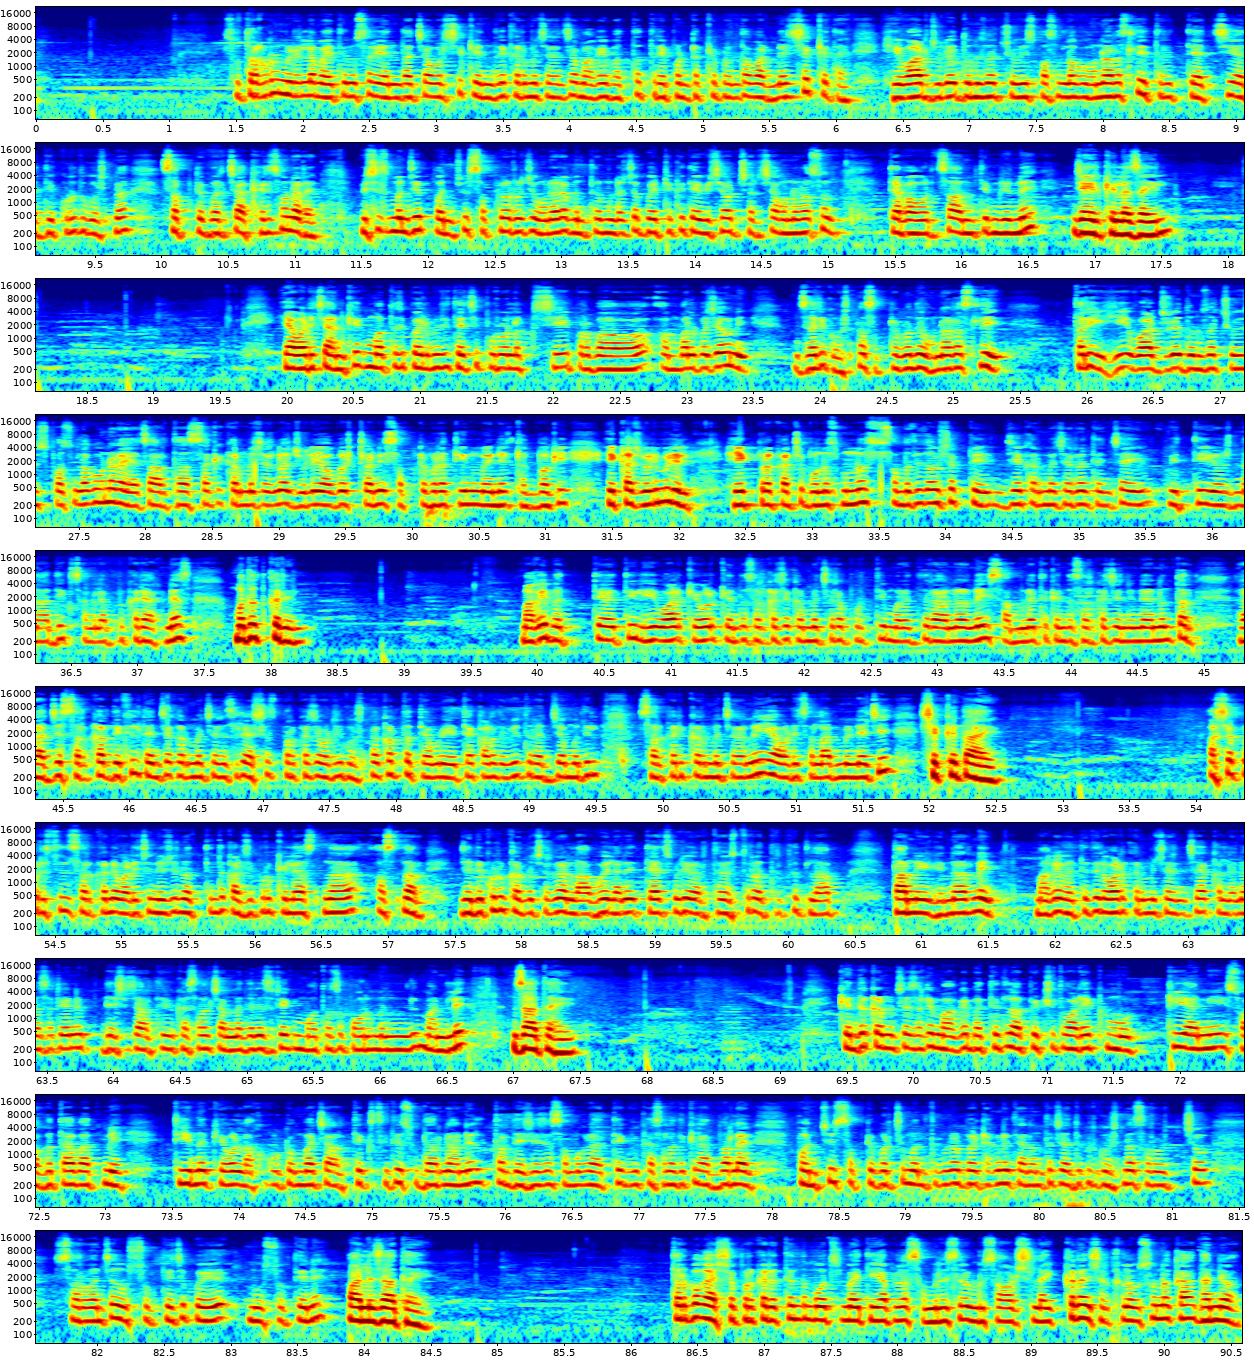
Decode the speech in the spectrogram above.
सूत्राकडून मिळालेल्या माहितीनुसार यंदाच्या वर्षी केंद्रीय कर्मचाऱ्यांच्या मागे भत्ता त्रेपन्न टक्केपर्यंत वाढण्याची शक्यता आहे. ही वाढ जुलै दोन हजार चोवीसपासून लागू होणार असली तरी त्याची अधिकृत घोषणा सप्टेंबरच्या अखेरीस होणार आहे. विशेष म्हणजे पंचवीस सप्टेंबर रोजी होणाऱ्या मंत्रिमंडळाच्या बैठकीत या विषयावर चर्चा होणार असून त्याबाबतचा अंतिम निर्णय जाहीर केला जाईल. या वाढीची आणखी एक महत्त्वाची पैलू म्हणजे त्याची पूर्वलक्षी प्रभाव अंमलबजावणी. जरी घोषणा सप्टेंबरमध्ये होणार असली तरी ही वाढ जुलै दोन हजार चोवीसपासून लागू होणार आहे. याचा अर्थ असा की कर्मचाऱ्यांना जुलै ऑगस्ट आणि सप्टेंबर या तीन महिन्याची थकबाकी एकाच वेळी मिळेल. हे एक प्रकारचे बोनस म्हणून समजले जाऊ शकते जे कर्मचाऱ्यांना त्यांच्या वित्तीय योजना अधिक चांगल्या प्रकारे आखण्यास मदत करेल. मागे भत्त्यातील ही वाढ केवळ केंद्र सरकारच्या कर्मचाऱ्यापुरती मर्यादित राहणार नाही. सामान्यतः केंद्र सरकारच्या निर्णयानंतर राज्य सरकार देखील त्यांच्या कर्मचाऱ्यांसाठी अशाच प्रकारच्या वाढीची घोषणा करतात त्यामुळे येत्या काळात विविध राज्यामधील सरकारी कर्मचाऱ्यांना या वाढीचा लाभ मिळण्याची शक्यता आहे. अशा परिस्थितीत सरकारने वाढीचे नियोजन अत्यंत काळजीपूर्वक केले असणार असणार. जेणेकरून कर्मचाऱ्यांना लाभ होईल आणि त्याचवेळी अर्थव्यवस्थेवर अतिरिक्त लाभ ताण घेणार नाही. मागे भत्त्यातील वाढ कर्मचाऱ्यांच्या कल्याणासाठी आणि देशाच्या आर्थिक विकासाला चालना देण्यासाठी एक महत्त्वाचं पाऊल मान- मानले जात आहे. केंद्र कर्मचाऱ्यांसाठी मागे भत्त्यातील अपेक्षित वाढ एक मोठी आणि स्वागता बातमी आहे. ती न केवळ लाखो कुटुंबाच्या आर्थिक स्थिती सुधारणा आणेल तर देशाच्या समग्र आर्थिक विकासाला देखील हातभार लागेल. पंचवीस सप्टेंबरची मंत्रिमंडळ बैठक आणि त्यानंतरची अधिकृत घोषणा सर्वोच्च सर्वांच्या उत्सुकतेचे पै उत्सुकतेने पाळले जात आहे. तर बघा अशा प्रकारे अत्यंत महत्त्वाची माहिती आपल्याला समजली असेल व्हिडिओ आवडशी लाईक करा आणि शेअर करायला विसरू नका. धन्यवाद.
